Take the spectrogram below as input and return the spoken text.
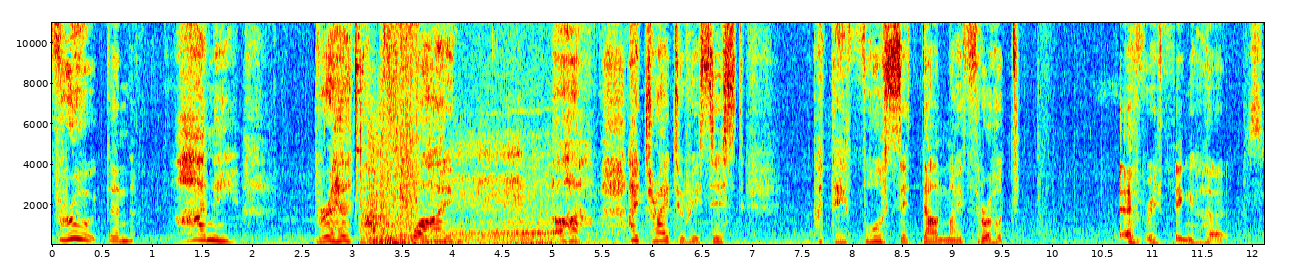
Fruit and honey, bread and wine. Ah, I try to resist, but they force it down my throat. Everything hurts.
